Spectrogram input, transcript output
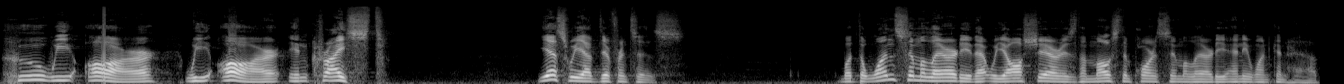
Who we are, we are in Christ. Yes, we have differences. But the one similarity that we all share is the most important similarity anyone can have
